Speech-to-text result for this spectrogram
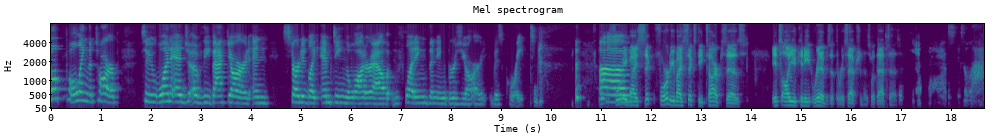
pulling the tarp to one edge of the backyard and started like emptying the water out and flooding the neighbor's yard it was great Forty Um, by six, forty by sixty tarp says it's all you can eat ribs at the reception. Is what that says. Yes, it's a lot.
